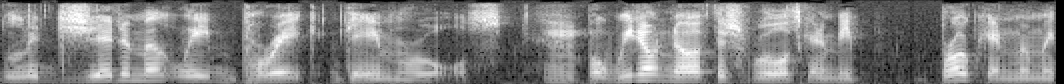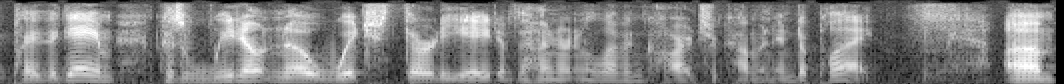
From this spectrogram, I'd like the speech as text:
legitimately break game rules, mm. but we don't know if this rule is going to be broken when we play the game because we don't know which 38 of the 111 cards are coming into play. Um,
